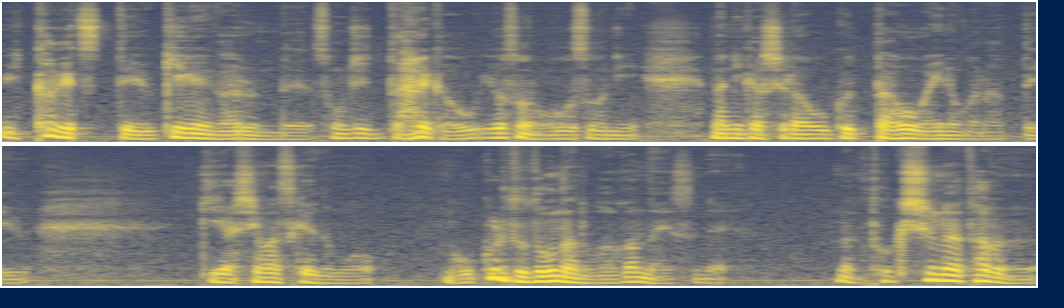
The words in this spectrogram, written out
1ヶ月っていう期限があるんで、そのうち誰かをよその放送に何かしら送った方がいいのかなっていう気がしますけれども、まあ、送るとどうなるのか分かんないですね。なんか特殊な多分、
